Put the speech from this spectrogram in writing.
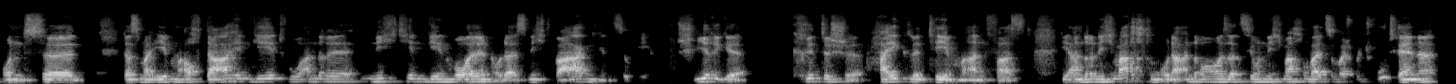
Und äh, dass man eben auch dahin geht, wo andere nicht hingehen wollen oder es nicht wagen hinzugehen. Schwierige kritische, heikle Themen anfasst, die andere nicht machen oder andere Organisationen nicht machen, weil zum Beispiel Truthähne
